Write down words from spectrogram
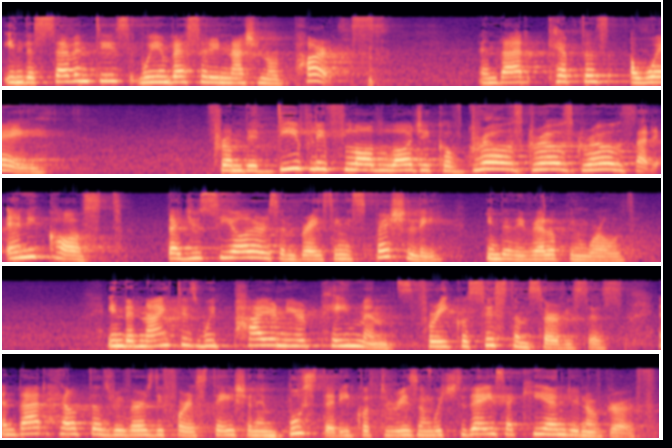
In the 70s, we invested in national parks, and that kept us away from the deeply flawed logic of growth, growth, growth at any cost that you see others embracing, especially in the developing world. In the 90s, we pioneered payments for ecosystem services, and that helped us reverse deforestation and boosted ecotourism, which today is a key engine of growth.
